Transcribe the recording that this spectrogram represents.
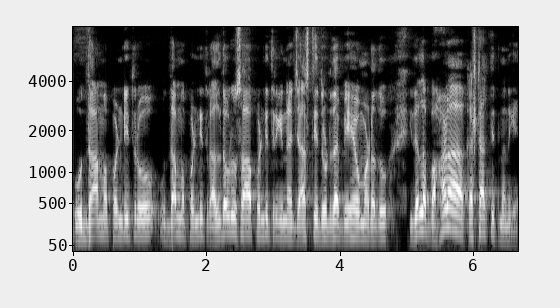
ಉದ್ದಾಮ ಪಂಡಿತರು ಉದ್ದಾಮ ಪಂಡಿತರು ಅಲ್ದವರು ಸಹ ಪಂಡಿತರಿಗಿನ್ನ ಜಾಸ್ತಿ ದೊಡ್ಡದಾಗಿ ಬಿಹೇವ್ ಮಾಡೋದು, ಇದೆಲ್ಲ ಬಹಳ ಕಷ್ಟ ಆಗ್ತಿತ್ತು ನನಗೆ.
